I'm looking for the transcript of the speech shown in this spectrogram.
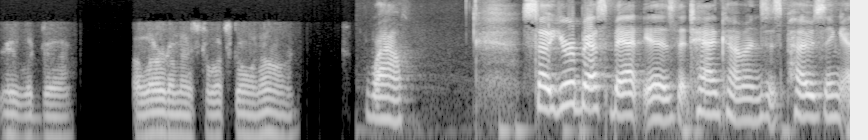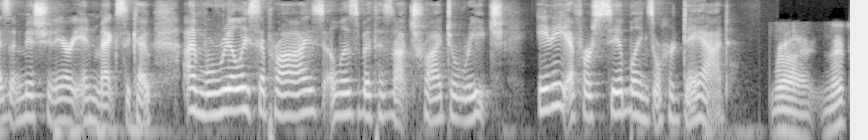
it would uh, alert them as to what's going on. Wow. So your best bet is that Tad Cummins is posing as a missionary in Mexico. I'm really surprised Elizabeth has not tried to reach any of her siblings or her dad. Right, and that's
